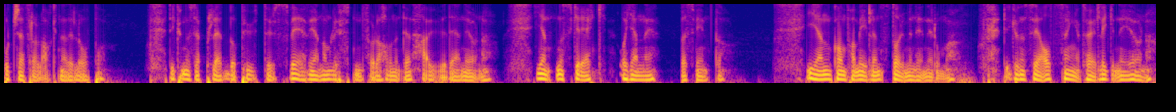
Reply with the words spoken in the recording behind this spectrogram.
bortsett fra lakenet de lå på. De kunne se pledd og puter sveve gjennom luften før det havnet i en haug i det ene hjørnet. Jentene skrek, og Jenny besvimte. Igjen kom familien stormende inn i rommet. De kunne se alt sengetøyet liggende i hjørnet.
